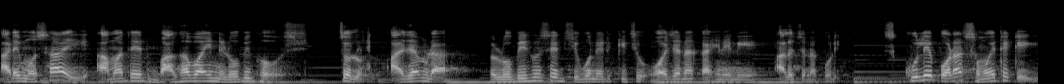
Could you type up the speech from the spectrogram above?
আরে মশাই, আমাদের বাঘাবাইন রবি ঘোষ। চলুন, আজ আমরা রবি ঘোষের জীবনের কিছু অজানা কাহিনী নিয়ে আলোচনা করি। স্কুলে পড়ার সময় থেকেই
